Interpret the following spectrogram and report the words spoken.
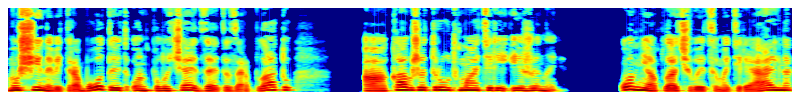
Мужчина ведь работает, он получает за это зарплату, а как же труд матери и жены? Он не оплачивается материально,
